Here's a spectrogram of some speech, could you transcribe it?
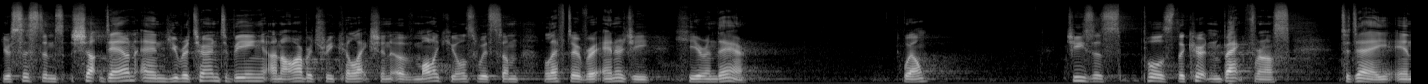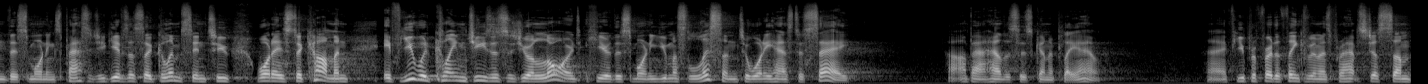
your systems shut down and you return to being an arbitrary collection of molecules with some leftover energy here and there. Well, Jesus pulls the curtain back for us today in this morning's passage. He gives us a glimpse into what is to come. And if you would claim Jesus as your Lord here this morning, you must listen to what he has to say about how this is going to play out. Uh, if you prefer to think of him as perhaps just some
